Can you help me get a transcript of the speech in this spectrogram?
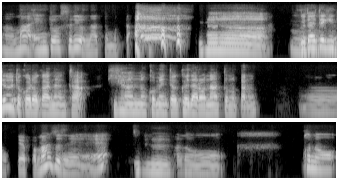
あまあ炎上するよなって思った。ああ、具体的にどういうとところがなんか批判のコメントが来るだろうなと思ったの？うんやっぱまずね、うん、あのこの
